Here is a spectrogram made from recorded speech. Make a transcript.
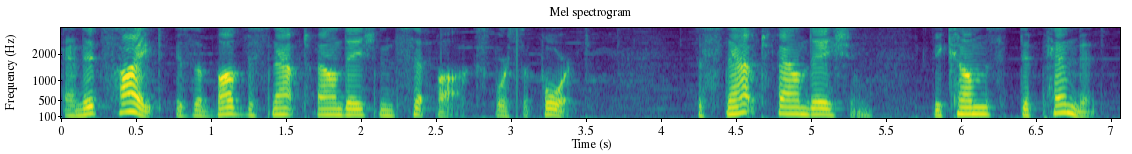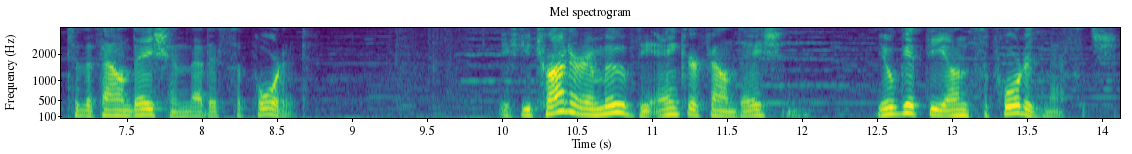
and its height is above the snapped foundation's hitbox for support. The snapped foundation becomes dependent to the foundation that is supported. If you try to remove the anchor foundation, you'll get the unsupported message.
